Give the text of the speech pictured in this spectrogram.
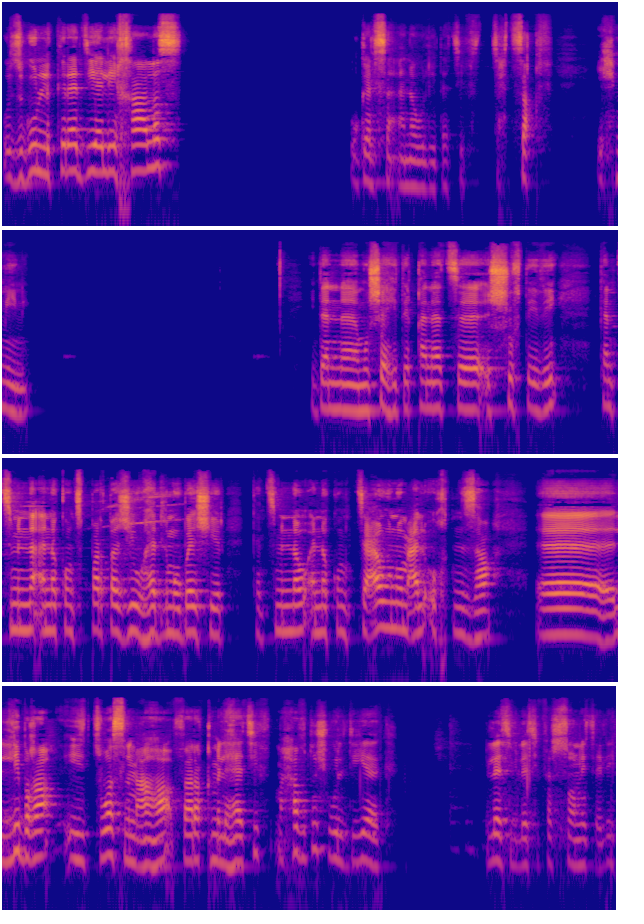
وتقول الكرا ديالي خالص. وجالسه أنا وليداتي تحت سقف يحميني. اذا مشاهدي قناة الشوف تيفي كنتمنى أنكم تبارطاجيو هذا المباشر. كنتمناو أنكم تعاونوا مع الأخت نزهة آه اللي بغى يتواصل معها فرقم الهاتف. ما حافظوش ولدي ياك بلاتي بلاتي فاش صونيت عليه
